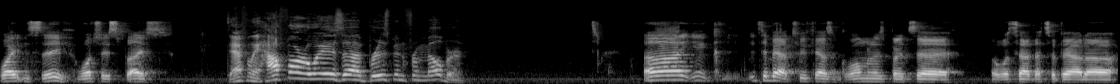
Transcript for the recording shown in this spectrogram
wait and see. Watch this space. Definitely. How far away is uh, Brisbane from Melbourne? Uh, it's about 2,000 kilometers, but it's a but what's that? That's about uh,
